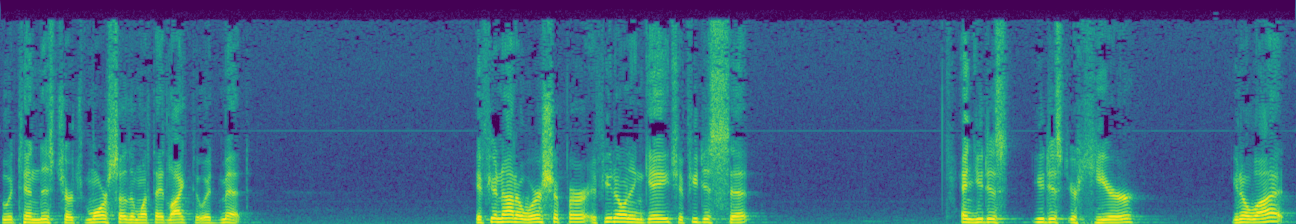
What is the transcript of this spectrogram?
who attend this church more so than what they'd like to admit. If you're not a worshiper, if you don't engage, if you just sit and you just you just you're here, you know what?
